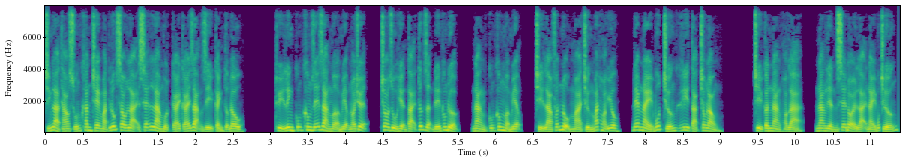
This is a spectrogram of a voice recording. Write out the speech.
chính là tháo xuống khăn che mặt lúc sau lại sẽ là một cái cái dạng gì cảnh tượng đâu. Thủy Linh cũng không dễ dàng mở miệng nói chuyện, cho dù hiện tại tức giận đến không được, nàng cũng không mở miệng, chỉ là phẫn nộ mà trừng mắt Hỏa Yêu, đem này bút chướng ghi tạc trong lòng. Chỉ cần nàng hoặc là, nàng liền sẽ đòi lại này bút chướng.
